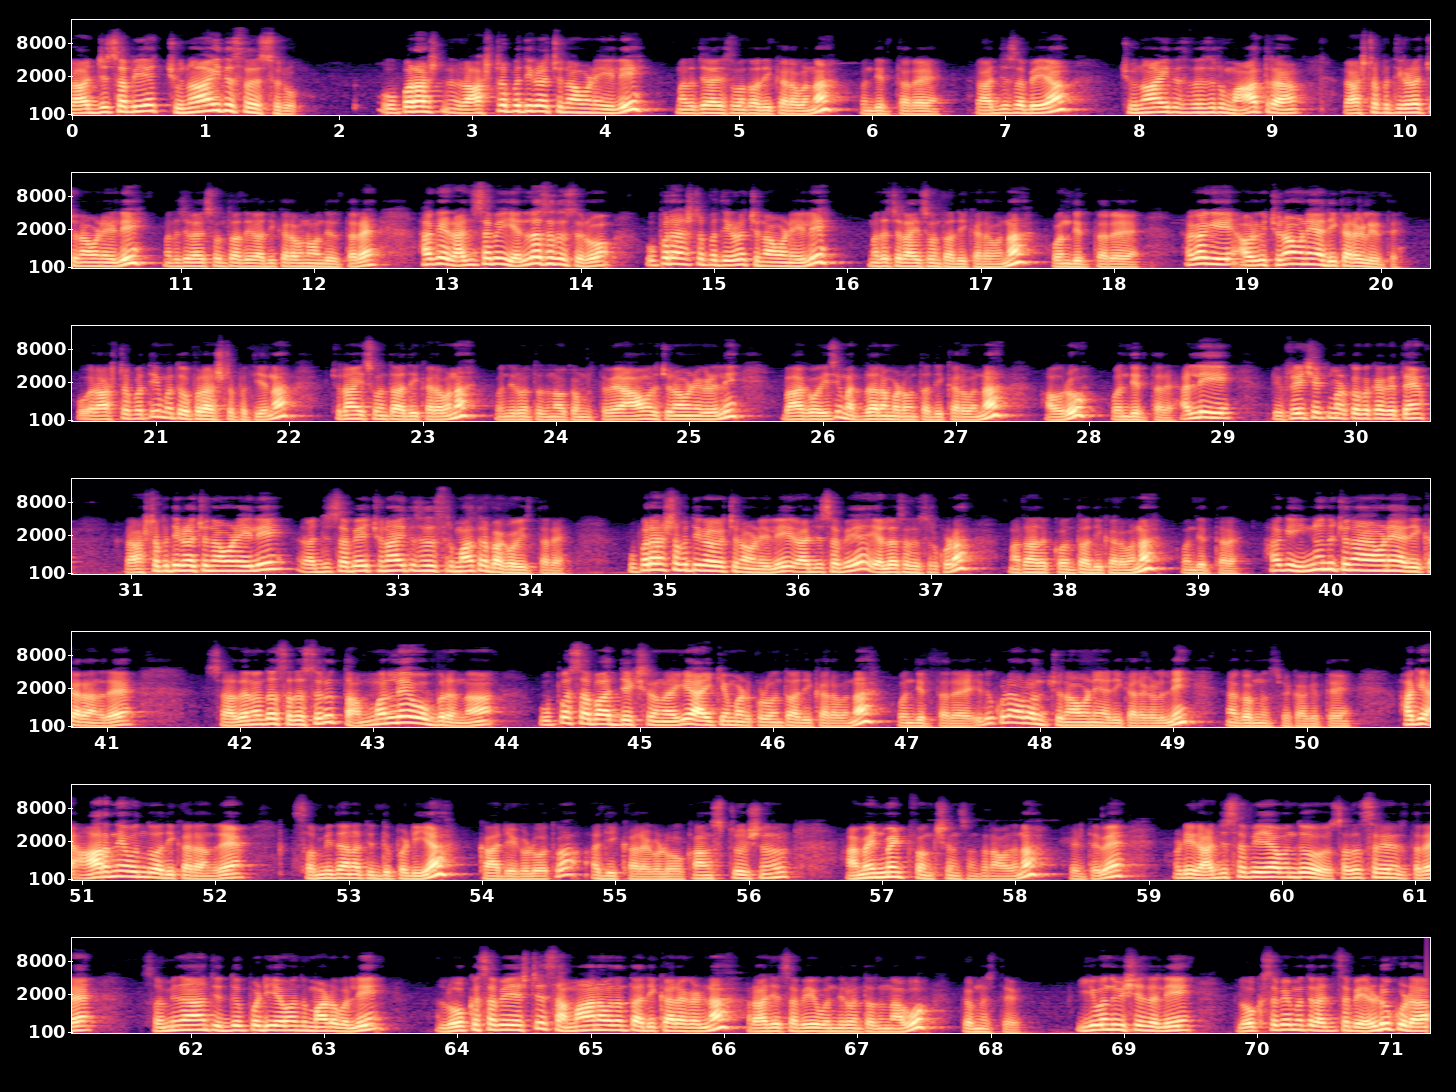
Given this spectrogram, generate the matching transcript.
ರಾಜ್ಯಸಭೆಯ ಚುನಾಯಿತ ಸದಸ್ಯರು, ಉಪರಾಷ್ಟ್ರ, ರಾಷ್ಟ್ರಪತಿಗಳ ಚುನಾವಣೆಯಲ್ಲಿ ಮತ ಚಲಾಯಿಸುವಂಥ ಅಧಿಕಾರವನ್ನು ಹೊಂದಿರ್ತಾರೆ. ರಾಜ್ಯಸಭೆಯ ಚುನಾಯಿತ ಸದಸ್ಯರು ಮಾತ್ರ ರಾಷ್ಟ್ರಪತಿಗಳ ಚುನಾವಣೆಯಲ್ಲಿ ಮತ ಚಲಾಯಿಸುವಂಥ ಅಧಿ- ಅಧಿಕಾರವನ್ನು ಹೊಂದಿರ್ತಾರೆ. ಹಾಗೆ ರಾಜ್ಯಸಭೆಯ ಎಲ್ಲ ಸದಸ್ಯರು ಉಪರಾಷ್ಟ್ರಪತಿಗಳ ಚುನಾವಣೆಯಲ್ಲಿ ಮತ ಚಲಾಯಿಸುವಂಥ ಅಧಿಕಾರವನ್ನು ಹೊಂದಿರ್ತಾರೆ. ಹಾಗಾಗಿ ಅವರಿಗೆ ಚುನಾವಣೆಯ ಅಧಿಕಾರಗಳಿರುತ್ತೆ. ರಾಷ್ಟ್ರಪತಿ ಮತ್ತು ಉಪರಾಷ್ಟ್ರಪತಿಯನ್ನು ಚುನಾಯಿಸುವಂಥ ಅಧಿಕಾರವನ್ನು ಹೊಂದಿರುವಂಥದ್ದು ನಾವು ಗಮನಿಸ್ತೇವೆ. ಆ ಒಂದು ಚುನಾವಣೆಗಳಲ್ಲಿ ಭಾಗವಹಿಸಿ ಮತದಾನ ಮಾಡುವಂಥ ಅಧಿಕಾರವನ್ನು ಅವರು ಹೊಂದಿರ್ತಾರೆ. ಅಲ್ಲಿ ಡಿಫ್ರೆನ್ಷಿಯೇಟ್ ಮಾಡ್ಕೋಬೇಕಾಗುತ್ತೆ. ರಾಷ್ಟ್ರಪತಿಗಳ ಚುನಾವಣೆಯಲ್ಲಿ ರಾಜ್ಯಸಭೆಯ ಚುನಾಯಿತ ಸದಸ್ಯರು ಮಾತ್ರ ಭಾಗವಹಿಸ್ತಾರೆ. ಉಪರಾಷ್ಟ್ರಪತಿಗಳ ಚುನಾವಣೆಯಲ್ಲಿ ರಾಜ್ಯಸಭೆಯ ಎಲ್ಲ ಸದಸ್ಯರು ಕೂಡ ಮತ ಹಾಕುವಂಥ ಅಧಿಕಾರವನ್ನು ಹೊಂದಿರ್ತಾರೆ. ಹಾಗೆ ಇನ್ನೊಂದು ಚುನಾವಣೆಯ ಅಧಿಕಾರ ಅಂದರೆ ಸದನದ ಸದಸ್ಯರು ತಮ್ಮಲ್ಲೇ ಒಬ್ಬರನ್ನು ಉಪಸಭಾಧ್ಯಕ್ಷರನ್ನಾಗಿ ಆಯ್ಕೆ ಮಾಡಿಕೊಳ್ಳುವಂಥ ಅಧಿಕಾರವನ್ನು ಹೊಂದಿರ್ತಾರೆ. ಇದು ಕೂಡ ಅವರ ಒಂದು ಚುನಾವಣೆಯ ಅಧಿಕಾರಗಳಲ್ಲಿ ನಾವು ಗಮನಿಸಬೇಕಾಗುತ್ತೆ. ಹಾಗೆ ಆರನೇ ಒಂದು ಅಧಿಕಾರ ಅಂದರೆ ಸಂವಿಧಾನ ತಿದ್ದುಪಡಿಯ ಕಾರ್ಯಗಳು ಅಥವಾ ಅಧಿಕಾರಗಳು ಕಾನ್ಸ್ಟಿಟ್ಯೂಷನಲ್ ಅಮೆಂಡ್ಮೆಂಟ್ ಫಂಕ್ಷನ್ಸ್ ಅಂತ ನಾವು ಅದನ್ನು ಹೇಳ್ತೇವೆ. ನೋಡಿ, ರಾಜ್ಯಸಭೆಯ ಒಂದು ಸದಸ್ಯರೇನಿರ್ತಾರೆ ಸಂವಿಧಾನ ತಿದ್ದುಪಡಿಯ ಒಂದು ಮಾಡುವಲ್ಲಿ ಲೋಕಸಭೆಯಷ್ಟೇ ಸಮಾನವಾದಂಥ ಅಧಿಕಾರಗಳನ್ನ ರಾಜ್ಯಸಭೆ ಹೊಂದಿರುವಂಥದ್ದು ನಾವು ಗಮನಿಸ್ತೇವೆ. ಈ ಒಂದು ವಿಷಯದಲ್ಲಿ ಲೋಕಸಭೆ ಮತ್ತು ರಾಜ್ಯಸಭೆ ಎರಡೂ ಕೂಡ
